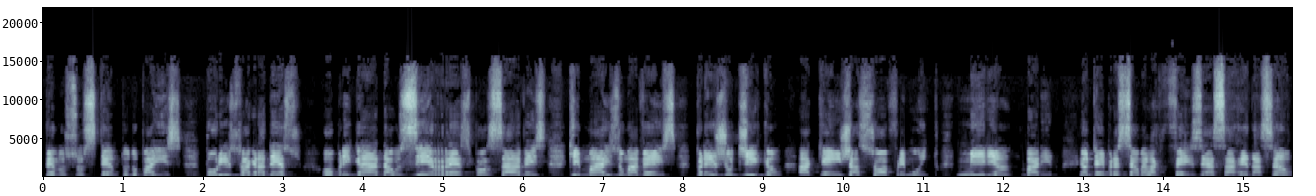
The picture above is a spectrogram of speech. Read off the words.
pelo sustento do país. Por isso agradeço obrigada aos irresponsáveis que mais uma vez prejudicam a quem já sofre muito. Miriam Barino. Eu tenho a impressão ela fez essa redação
